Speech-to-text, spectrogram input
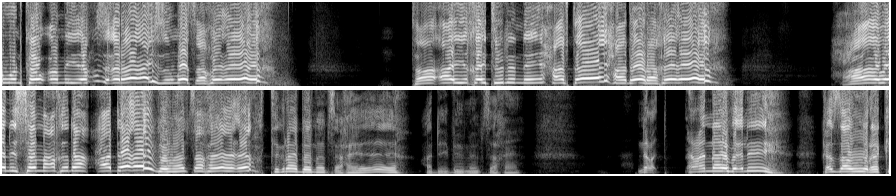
እውን ካብኦም እየ ዘረኣይ ዝመፃኸ ታኣይ ከይትብልኒ ሓፍታይ ሓደራኸ ሓበን ይሰማዕ ክዳ ዓደይ ብምብፃኸ ትግራይ ብምብፃኸ ዓደይ ብምብፃኸ ንዕናይ በዕሊ ከዛውረኪ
